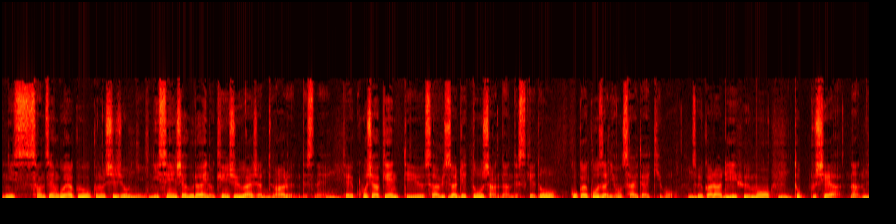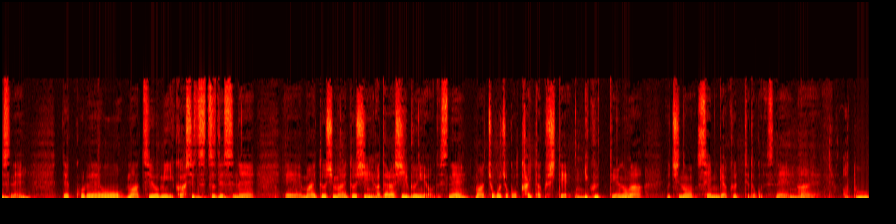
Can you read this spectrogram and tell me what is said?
3500億の市場に2000社ぐらいの研修会社っていうのがあるんですね、うん、で公社券っていうサービスはレッドオーシャンなんですけど、うん、公開講座は日本最大規模、うん、それからリーフもトップシェアなんですね、でこれをまあ強み生かしつつですね、えー、毎年毎年新しい分野をですね、まあ、ちょこちょこ開拓していくっていうのが、うちの戦略ってとこですね。うん、はい。あと、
